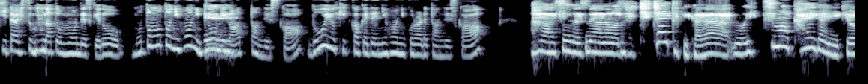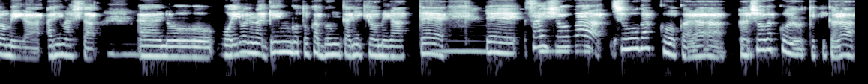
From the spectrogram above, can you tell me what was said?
きたい質問だと思うんですけど、もともと日本に興味があったんですか、どういうきっかけで日本に来られたんですか？ああ、そうですね。あの、私、ちっちゃい時から、もういつも海外に興味がありました。あの、もういろいろな言語とか文化に興味があって、で、最初は小学校から、あ小学校の時から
